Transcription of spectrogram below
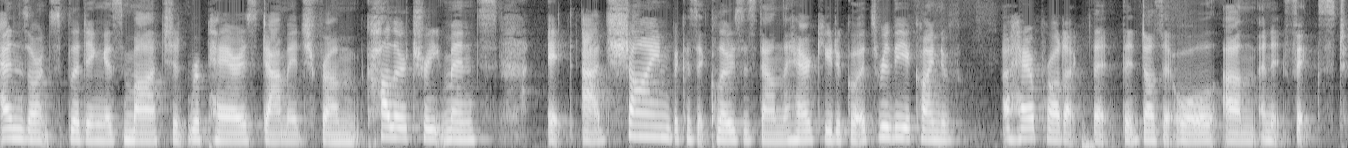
ends aren't splitting as much. It repairs damage from color treatments. It adds shine because it closes down the hair cuticle. It's really a kind of a hair product that, that does it all. Um, and it fixed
